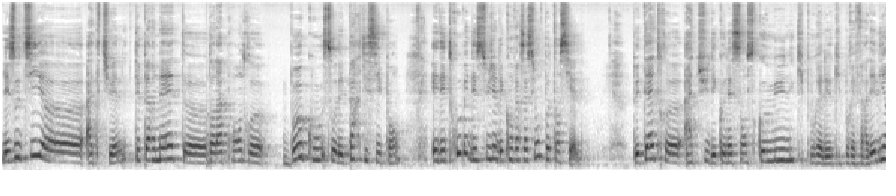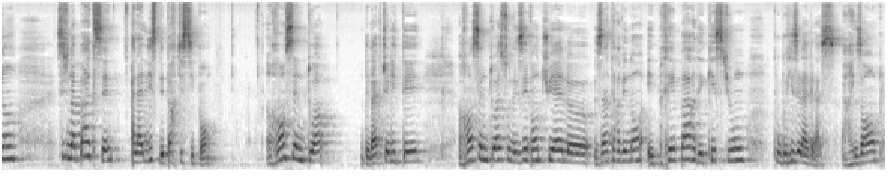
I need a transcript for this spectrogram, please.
Les outils euh, actuels te permettent euh, d'en apprendre beaucoup sur les participants et de trouver des sujets de conversation potentiels. Peut-être euh, as-tu des connaissances communes qui pourraient, qui pourraient faire des liens? Si tu n'as pas accès à la liste des participants, renseigne-toi de l'actualité, renseigne-toi sur les éventuels intervenants et prépare des questions pour briser la glace. Par exemple,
